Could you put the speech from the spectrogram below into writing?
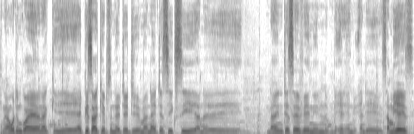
ndingangoti nguva yaipisa caps united ma96 ana 97 and, and, and uh, some years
